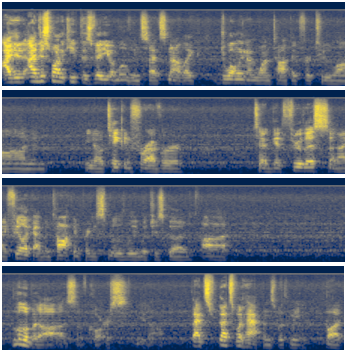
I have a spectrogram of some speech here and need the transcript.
I did I just want to keep this video moving so it's not like dwelling on one topic for too long and you know taking forever to get through this and I feel like I've been talking pretty smoothly which is good. Uh, a little bit of Oz, of course, you know. That's that's what happens with me. But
